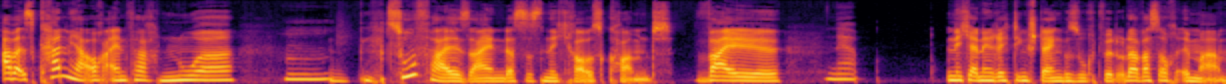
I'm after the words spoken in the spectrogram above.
Aber es kann ja auch einfach nur mhm. Zufall sein, dass es nicht rauskommt, weil ja. nicht an den richtigen Stellen gesucht wird oder was auch immer.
